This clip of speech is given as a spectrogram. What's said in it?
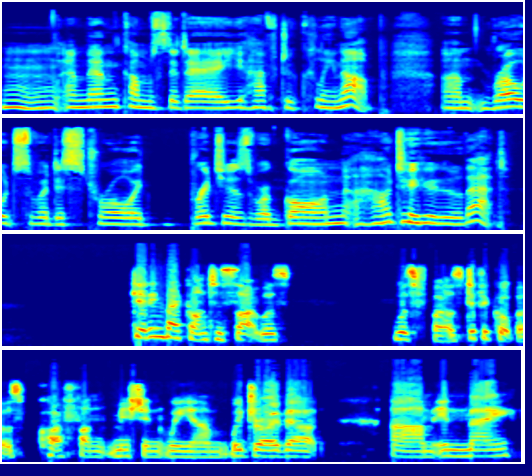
Hmm. And then comes the day you have to clean up. Um, roads were destroyed, bridges were gone. How do you do that? Getting back onto site was was well, it was difficult, but it was quite a fun mission. We um we drove out um, in May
